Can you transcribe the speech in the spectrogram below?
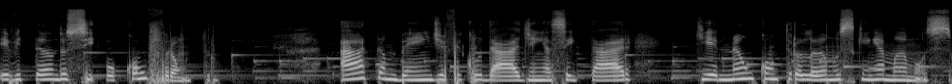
evitando-se o confronto. Há também dificuldade em aceitar que não controlamos quem amamos.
